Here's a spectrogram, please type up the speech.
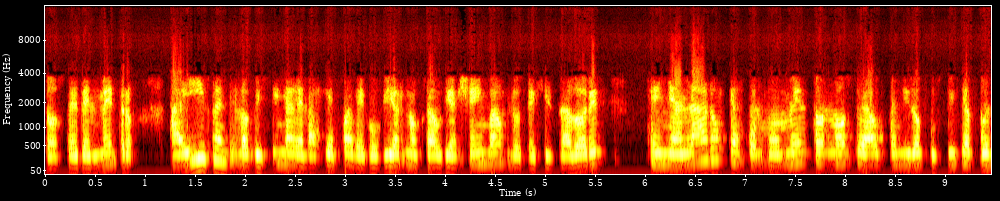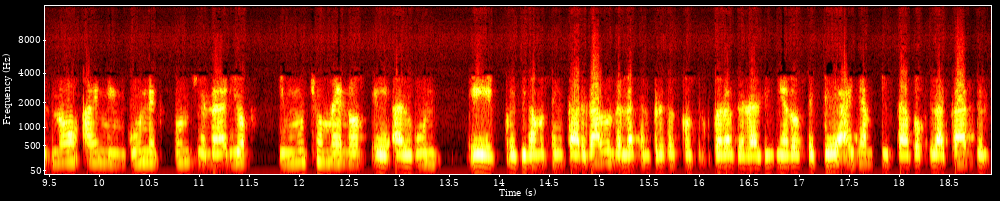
12 del metro. Ahí, frente a la oficina de la jefa de gobierno, Claudia Sheinbaum, los legisladores señalaron que hasta el momento no se ha obtenido justicia, pues no hay ningún exfuncionario y mucho menos eh, algún eh, pues digamos, encargados de las empresas constructoras de la línea 12 que hayan pisado la cárcel.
